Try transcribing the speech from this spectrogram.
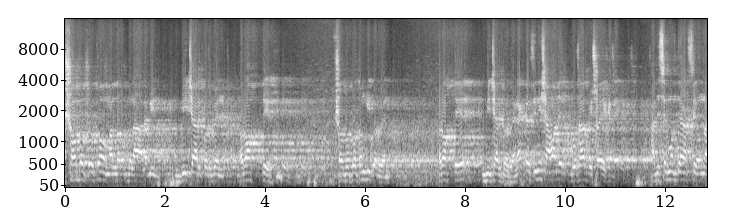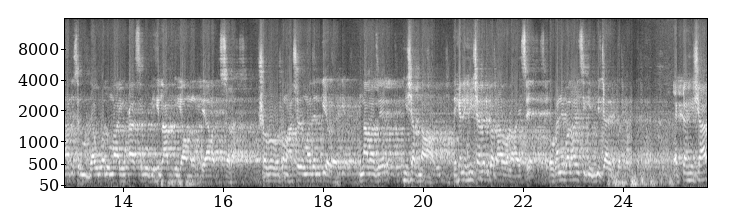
সর্বপ্রথম আল্লাহ রাব্বুল আলামিন বিচার করবেন রক্তের সর্বপ্রথম কি করবেন? রক্তের বিচার করবেন। একটা জিনিস আমাদের বোঝার বিষয় এখানে। হাদিসের মধ্যে আসছে অন্য হাদিসের মধ্যে, আউয়ালু মা ইউহাসাবু বিহিল আবদু ইয়াউমাল কিয়ামাতিস সালাহ সর্বপ্রথম হাসরের ময়দানে কি হবে? নামাজের হিসাব নেওয়া হবে। এখানে হিসাবের কথা বলা হয়েছে। ওখানে বলা হয়েছে কি? বিচারের কথা। একটা হিসাব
